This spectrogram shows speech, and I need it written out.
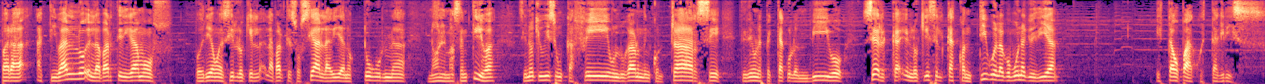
para activarlo en la parte, digamos, podríamos decir lo que es la, parte social, la vida nocturna, no el más antigua, sino que hubiese un café, un lugar donde encontrarse, tener un espectáculo en vivo, cerca, en lo que es el casco antiguo de la comuna que hoy día está opaco, está gris,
